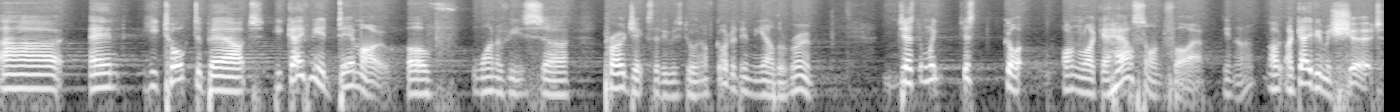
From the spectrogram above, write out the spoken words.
uh, and he talked about, he gave me a demo of one of his uh, projects that he was doing. I've got it in the other room. Just, we just got on like a house on fire, you know. I, I gave him a shirt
